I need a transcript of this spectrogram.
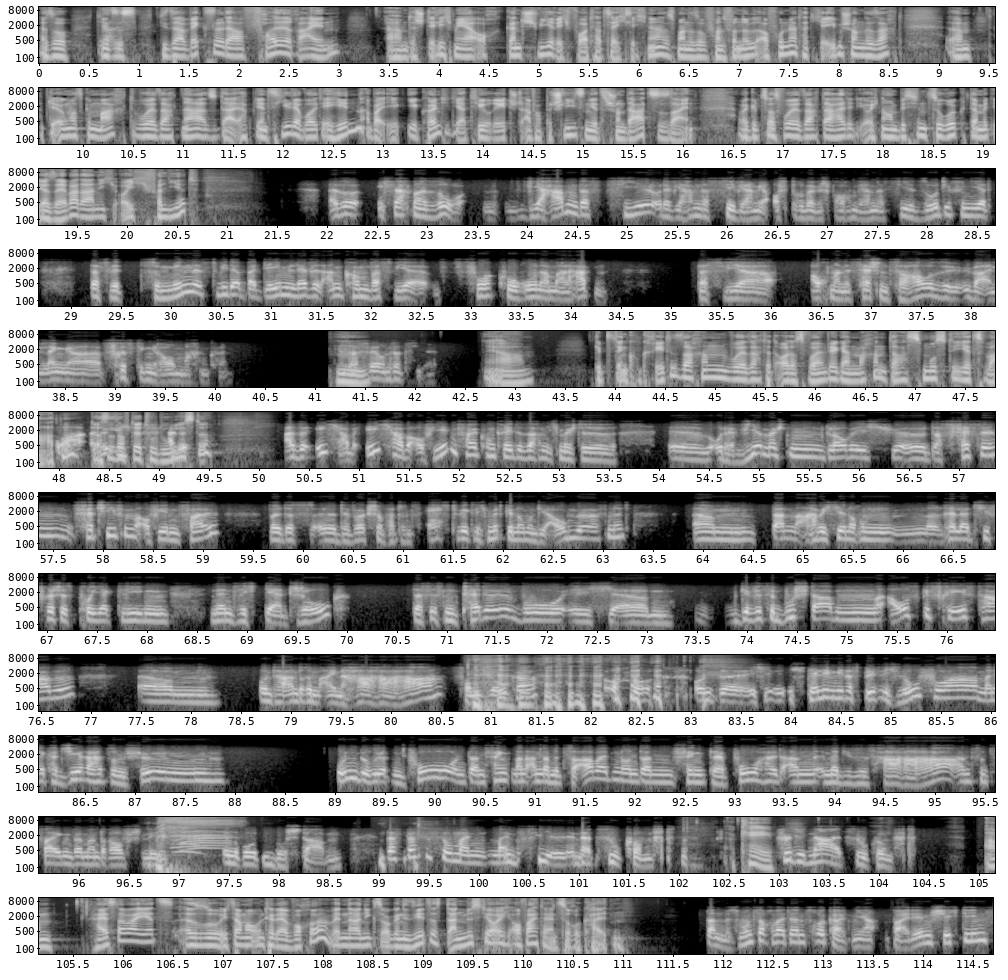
Also dieses ja. dieser Wechsel da voll rein ähm, das stelle ich mir ja auch ganz schwierig vor tatsächlich, ne? dass man so von, von 0 auf 100, hatte ich ja eben schon gesagt, ähm, habt ihr irgendwas gemacht, wo ihr sagt, na, also da habt ihr ein Ziel, da wollt ihr hin, aber ihr, ihr könntet ja theoretisch einfach beschließen, jetzt schon da zu sein. Aber gibt es was, wo ihr sagt, da haltet ihr euch noch ein bisschen zurück, damit ihr selber da nicht euch verliert? Also ich sag mal so, wir haben das Ziel oder wir haben das Ziel, wir haben ja oft drüber gesprochen, wir haben das Ziel so definiert, dass wir zumindest wieder bei dem Level ankommen, was wir vor Corona mal hatten. Dass wir auch mal eine Session zu Hause über einen längerfristigen Raum machen können. Hm. Das wäre unser Ziel. Ja. Gibt es denn konkrete Sachen, wo ihr sagtet, oh, das wollen wir gern machen, das musste jetzt warten? Boah, also das ist ich, auf der To-Do-Liste? Also, also, ich habe, ich habe auf jeden Fall konkrete Sachen. Ich möchte äh, oder wir möchten, glaube ich, äh, das Fesseln vertiefen, auf jeden Fall weil das, äh, der Workshop hat uns echt wirklich mitgenommen und die Augen geöffnet. Ähm, dann habe ich hier noch ein, ein, relativ frisches Projekt liegen, nennt sich Der Joke. Das ist ein Pedal, wo ich ähm, gewisse Buchstaben ausgefräst habe. Ähm, unter anderem ein HHH vom Joker. und äh, ich, ich stelle mir das bildlich so vor, meine Kajira hat so einen schönen unberührten Po und dann fängt man an damit zu arbeiten und dann fängt der Po halt an, immer dieses HHH anzuzeigen, wenn man draufschlägt in roten Buchstaben. Das, das ist so mein, mein Ziel in der Zukunft. Okay. Für die nahe Zukunft. Um, ähm, heißt aber jetzt, also ich sag mal unter der Woche, wenn da nichts organisiert ist, dann müsst ihr euch auch weiterhin zurückhalten. Dann müssen wir uns auch weiterhin zurückhalten, ja. Beide im Schichtdienst.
